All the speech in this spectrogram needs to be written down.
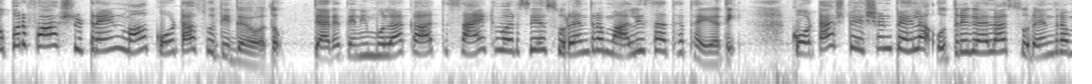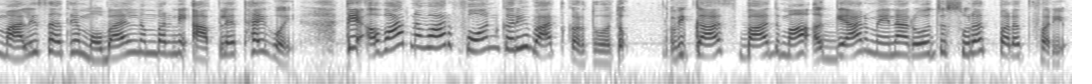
સુપરફાસ્ટ ટ્રેનમાં કોટા સુધી ગયો હતો. ત્યારે તેની મુલાકાત સાઠ વર્ષીય સુરેન્દ્ર માલી સાથે થઈ હતી. કોટા સ્ટેશન પહેલા ઉતરી ગયેલા સુરેન્દ્ર માલી સાથે મોબાઈલ નંબરની આપલે થઈ હોય તે અવારનવાર ફોન કરી વાત કરતો હતો. વિકાસ બાદમાં અગિયાર મહિના રોજ સુરત પરત ફર્યો.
